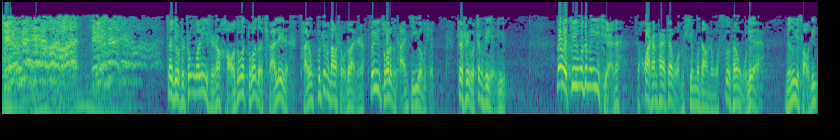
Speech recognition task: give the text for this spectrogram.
请岳先生过来，请。这就是中国历史上好多夺得权力的、采用不正当手段的人，非左冷禅即岳不群，这是有政治隐喻。那么金庸这么一写呢，这华山派在我们心目当中四分五裂，名誉扫地。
